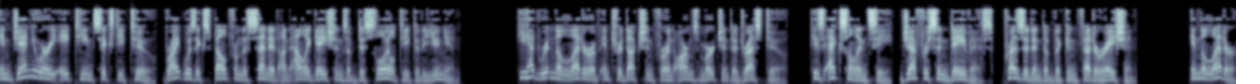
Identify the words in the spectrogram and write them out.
In January 1862, Bright was expelled from the Senate on allegations of disloyalty to the Union. He had written a letter of introduction for an arms merchant addressed to "'His Excellency, Jefferson Davis, President of the Confederation' In the letter,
